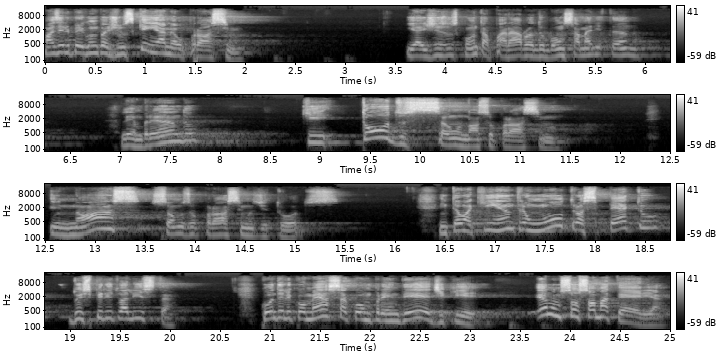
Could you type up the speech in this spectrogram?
Mas ele pergunta a Jesus: Quem é meu próximo? E aí Jesus conta a parábola do bom samaritano, lembrando que todos são o nosso próximo e nós somos o próximo de todos. Então aqui entra um outro aspecto do espiritualista. Quando ele começa a compreender de que eu não sou só matéria,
